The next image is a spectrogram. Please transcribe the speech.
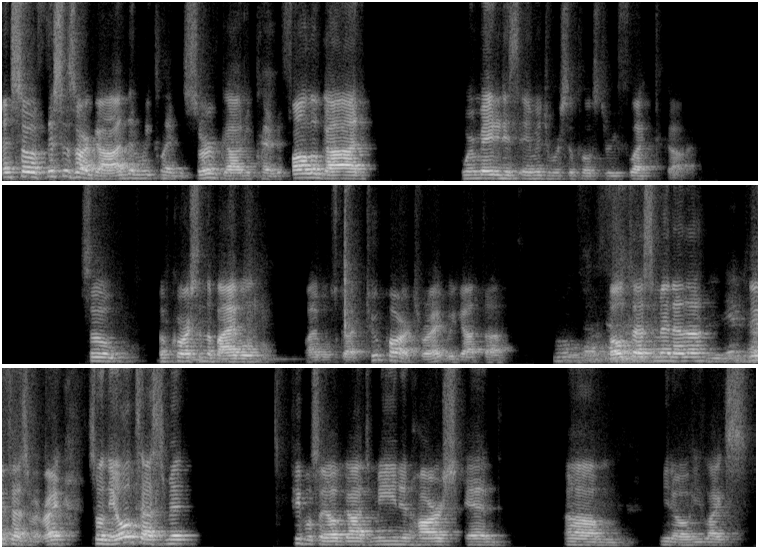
And so, if this is our God, then we claim to serve God, we claim to follow God. We're made in his image, we're supposed to reflect God. So, of course, in the Bible, Bible's got two parts, right? We got the Old Testament and the New Testament, right? So in the Old Testament, people say, "Oh, God's mean and harsh, and um, you know He likes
